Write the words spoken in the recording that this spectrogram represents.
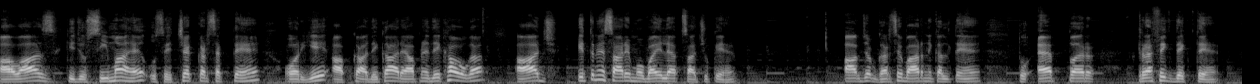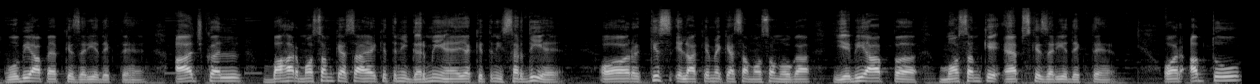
आवाज़ की जो सीमा है उसे चेक कर सकते हैं और ये आपका अधिकार है। आपने देखा होगा, आज इतने सारे मोबाइल ऐप्स आ चुके हैं। आप जब घर से बाहर निकलते हैं तो ऐप पर ट्रैफ़िक देखते हैं, वो भी आप ऐप के ज़रिए देखते हैं। आजकल बाहर मौसम कैसा है, कितनी गर्मी है या कितनी सर्दी है, और किस इलाके में कैसा मौसम होगा, ये भी आप मौसम के ऐप्स के ज़रिए देखते हैं। और अब तो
